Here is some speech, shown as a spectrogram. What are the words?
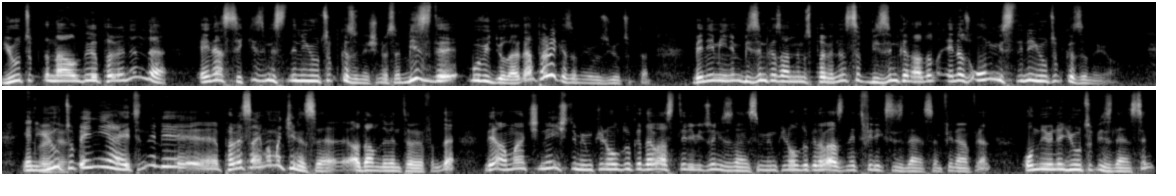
YouTube'dan aldığı paranın da en az 8 mislini YouTube kazanıyor. Şimdi mesela biz de bu videolardan para kazanıyoruz YouTube'dan. Ben eminim bizim kazandığımız paranın sırf bizim kanaldan en az 10 mislini YouTube kazanıyor. Yani Öyle. YouTube en nihayetinde bir e, para sayma makinesi adamların tarafında. Ve amaç ne işte mümkün olduğu kadar az televizyon izlensin, mümkün olduğu kadar az Netflix izlensin filan filan. Onun yerine YouTube izlensin.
